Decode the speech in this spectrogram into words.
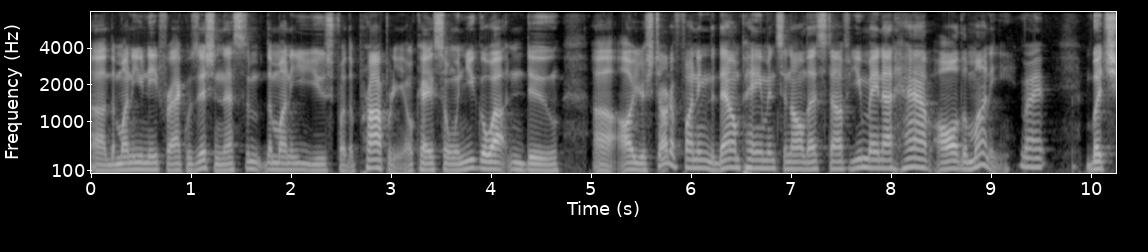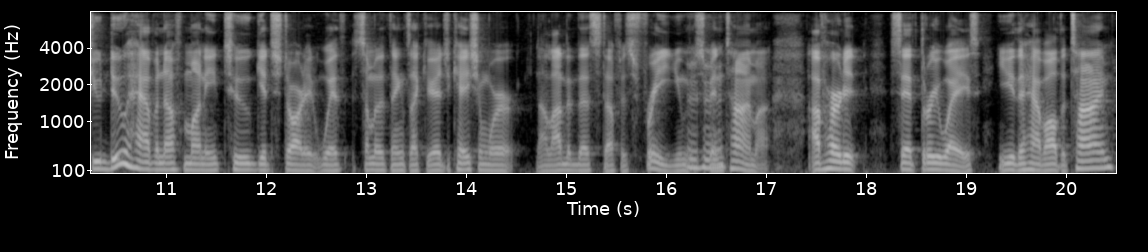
Uh, the money you need for acquisition. That's the, the money you use for the property. Okay, so when you go out and do uh, all your startup funding, the down payments, and all that stuff, you may not have all the money Right. But you do have enough money to get started with some of the things like your education where a lot of that stuff is free. You spend mm-hmm. time. I, i've heard it said three ways. You either have all the time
